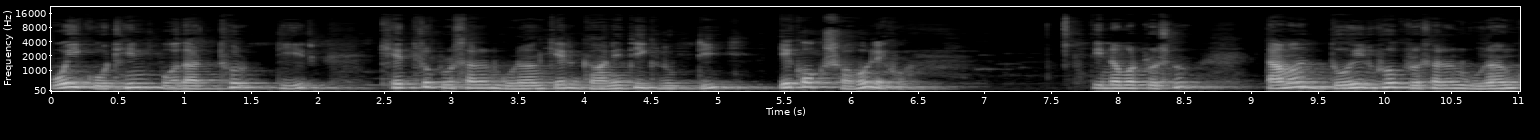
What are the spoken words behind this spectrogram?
ওই কঠিন পদার্থটির ক্ষেত্র প্রসারণ গুণাঙ্কের গাণিতিক রূপটি একক সহ লেখো। তিন নম্বর প্রশ্ন তামার দৈর্ঘ্য প্রসারণ গুণাঙ্ক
